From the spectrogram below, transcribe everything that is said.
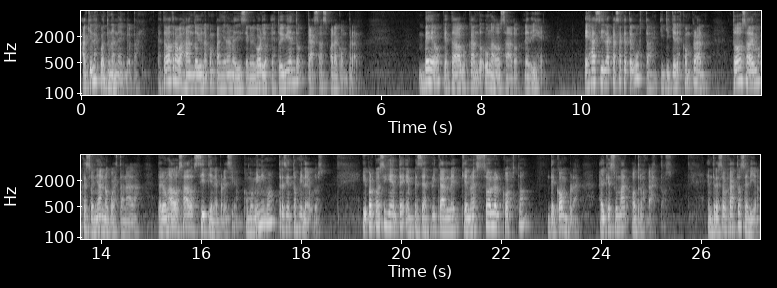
Aquí les cuento una anécdota. Estaba trabajando y una compañera me dice, Gregorio, estoy viendo casas para comprar. Veo que estaba buscando un adosado. Le dije, ¿es así la casa que te gusta y que quieres comprar? Todos sabemos que soñar no cuesta nada, pero un adosado sí tiene precio, como mínimo 300 mil euros y por consiguiente empecé a explicarle que no es solo el costo de compra, hay que sumar otros gastos. Entre esos gastos serían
